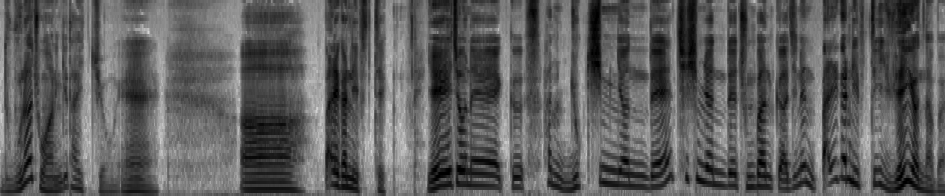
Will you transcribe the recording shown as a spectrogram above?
누구나 좋아하는 게 다 있죠. 예. 아, 빨간 립스틱. 예전에 그 한 60년대, 70년대 중반까지는 빨간 립스틱이 유행이었나 봐요.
